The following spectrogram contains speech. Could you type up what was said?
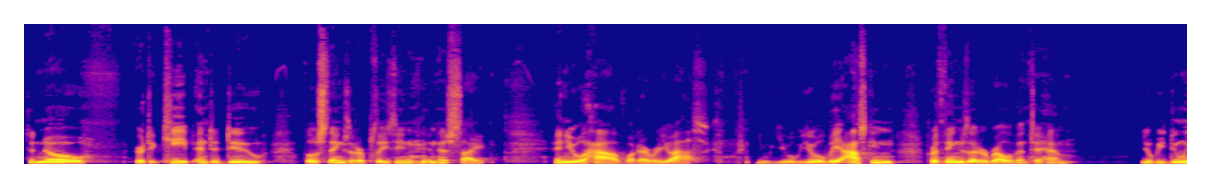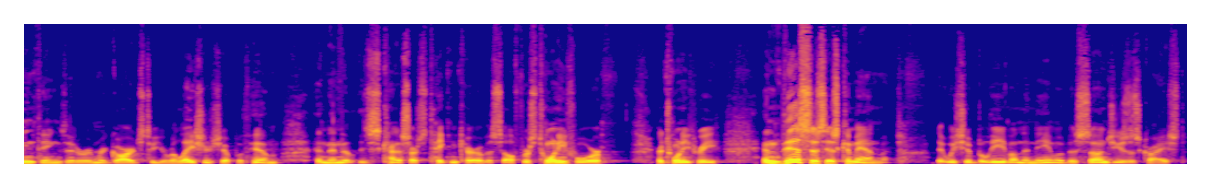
to know or to keep and to do those things that are pleasing in His sight. And you will have whatever you ask. You, you will be asking for things that are relevant to Him. You'll be doing things that are in regards to your relationship with Him. And then it just kind of starts taking care of itself. Verse 24 or 23. And this is His commandment that we should believe on the name of His Son, Jesus Christ,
